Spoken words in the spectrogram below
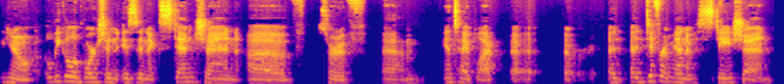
you know, illegal abortion is an extension of sort of um, anti-black, uh, a, a, different manifestation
